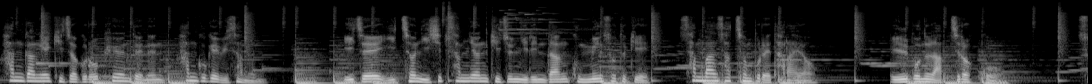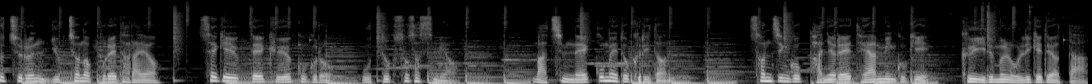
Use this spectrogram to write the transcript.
한강의 기적으로 표현되는 한국의 위상은 이제 2023년 기준 1인당 국민소득이 3만 4천 불에 달하여 일본을 앞질렀고 수출은 6천억 불에 달하여 세계 6대 교역국으로 우뚝 솟았으며 마침내 꿈에도 그리던 선진국 반열의 대한민국이 그 이름을 올리게 되었다.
